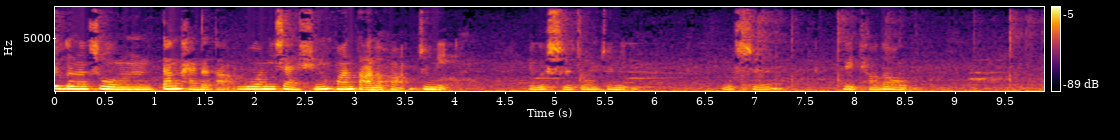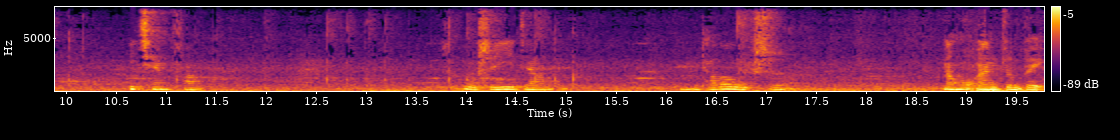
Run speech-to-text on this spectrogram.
这个呢是我们单排的打，如果你想循环打的话，这里有个时钟，这里五十可以调到一千发，五十一加，嗯，调到五十，然后按准备，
